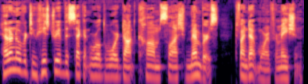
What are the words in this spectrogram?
head on over to historyofthesecondworldwar.com slash members to find out more information.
